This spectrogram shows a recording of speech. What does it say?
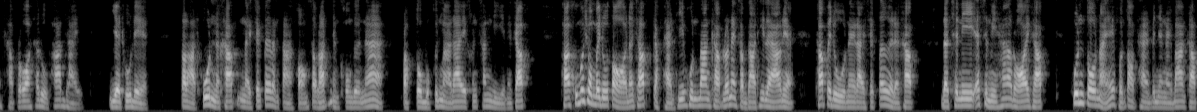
นะครับ เพราะว่าถ้าดูภาพใหญ่ year to date ตลาดหุ้นนะครับใน sector ต่างๆ ของสหรัฐยังคงเดินหน้า ปรับตัวบวกขึ้นมาได้ค่อนข้างดีนะครับพาคุณผู้ชมไปดูต่อนะครับกับแผนที่หุ้นบ้างครับ แล้วในสัปดาห์ที่แล้วเนี่ยถ้าไปดูในราย sector นะครับดัชนี S&P 500 ครับ หุ้นตัวไหนให้ผลตอบแทนเป็นยังไงบ้างครับ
